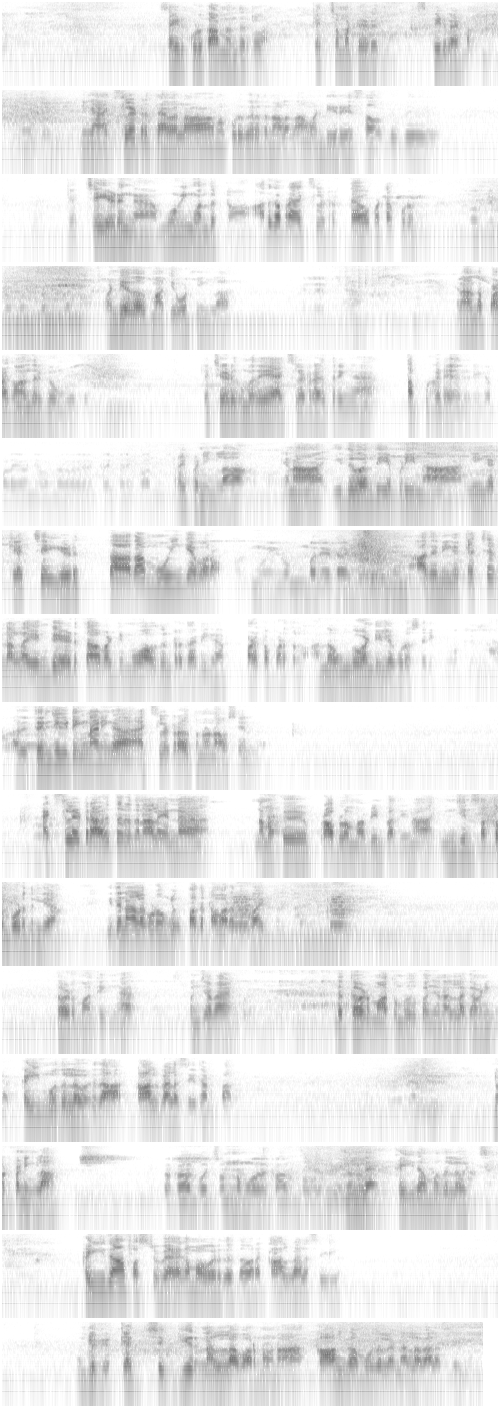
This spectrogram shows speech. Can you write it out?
சைடு கொடுக்காம இருந்திருக்கலாம். கிளச்சை மட்டும் எடு ஸ்பீடு வேண்டாம். நீங்கள் ஆக்சிலேட்டர் தேவையில்லாமல் கொடுக்கறதுனால தான் வண்டி ரேஸ் ஆகுது. கிளச்சை எடுங்க. மூவிங் வந்துட்டோம். அதுக்கப்புறம் ஆக்சிலேட்டர் தேவைப்பட்டால் கொடுங்க. வண்டி ஏதாவது மாற்றி ஓட்டினீங்களா? ஏன்னா அந்த பழக்கம் வந்திருக்கு உங்களுக்கு. கிளச் எடுக்கும்போதே ஆக்சிலேட்டர் அழுத்துறீங்க தப்பு கிடையாது. பழைய வண்டி ஒன்று ட்ரை பண்ணி பார்த்தோம். ட்ரை பண்ணீங்களா? ஏன்னா இது வந்து எப்படின்னா நீங்கள் கிளச்சை எடுத்தாதான் மூவிங்கே வரும். மூவிங் ரொம்ப லேட் ஆகிடுச்சு அது நீங்கள் கிளச்சை நல்லா எங்கே எடுத்தா வண்டி மூவ் ஆகுதுன்றதை நீங்கள் பழக்கப்படுத்தணும். அந்த உங்கள் வண்டியில கூட சரி. அது தெரிஞ்சுக்கிட்டிங்கன்னா நீங்கள் ஆக்சிலேட்டர் அழுத்தணும்னு அவசியம் இல்லை. ஆக்சிலேட்டர் அழுத்துறதுனால என்ன நமக்கு ப்ராப்ளம் அப்படின்னு பார்த்தீங்கன்னா இன்ஜின் சத்தம் போடுது இல்லையா? இதனால கூட உங்களுக்கு பதட்டம் வர்றதுக்கு வாய்ப்பு இருக்கு. தேர்டு மாற்றிங்க கொஞ்சம் வேகம் கொடுங்க. இந்த தேர்டு மாற்றும் போது கொஞ்சம் நல்லா கவனிங்க. கை முதல்ல வருதா கால் வேலை செய்யுதான்னு பாருங்க. நோட் பண்ணீங்களா? இப்போ கால் போச்சு. சொன்னும் போது கால் போகுது. இல்லை கை தான் முதல்ல வந்துச்சு. கை தான் ஃபஸ்ட்டு வேகமாக வருதே தவிர கால் வேலை செய்யல. உங்களுக்கு கிளச்சு கீர் நல்லா வரணும்னா கால் தான் முதல்ல நல்லா வேலை செய்யும்.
